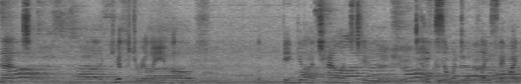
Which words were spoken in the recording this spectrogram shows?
that gift really of being given the challenge to take someone to a place they might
